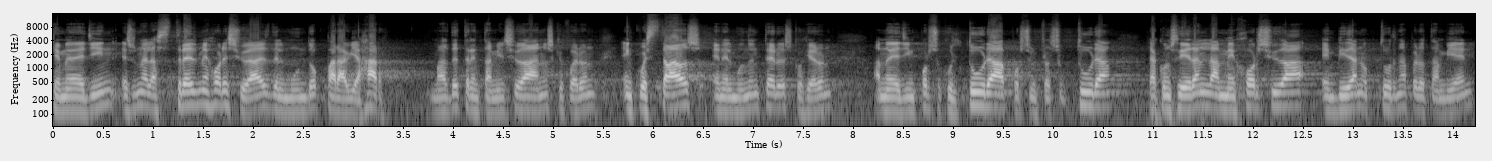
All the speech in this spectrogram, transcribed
que Medellín es una de las tres mejores ciudades del mundo para viajar. Más de 30.000 ciudadanos que fueron encuestados en el mundo entero escogieron a Medellín por su cultura, por su infraestructura, la consideran la mejor ciudad en vida nocturna, pero también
